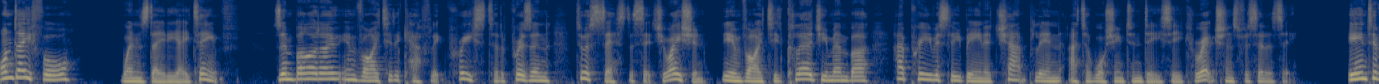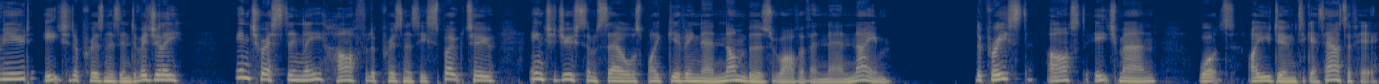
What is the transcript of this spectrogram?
On day 4, Wednesday the 18th, Zimbardo invited a Catholic priest to the prison to assess the situation. The invited clergy member had previously been a chaplain at a Washington, D.C. corrections facility. He interviewed each of the prisoners individually. Interestingly, half of the prisoners he spoke to introduced themselves by giving their numbers rather than their name. The priest asked each man, What are you doing to get out of here?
